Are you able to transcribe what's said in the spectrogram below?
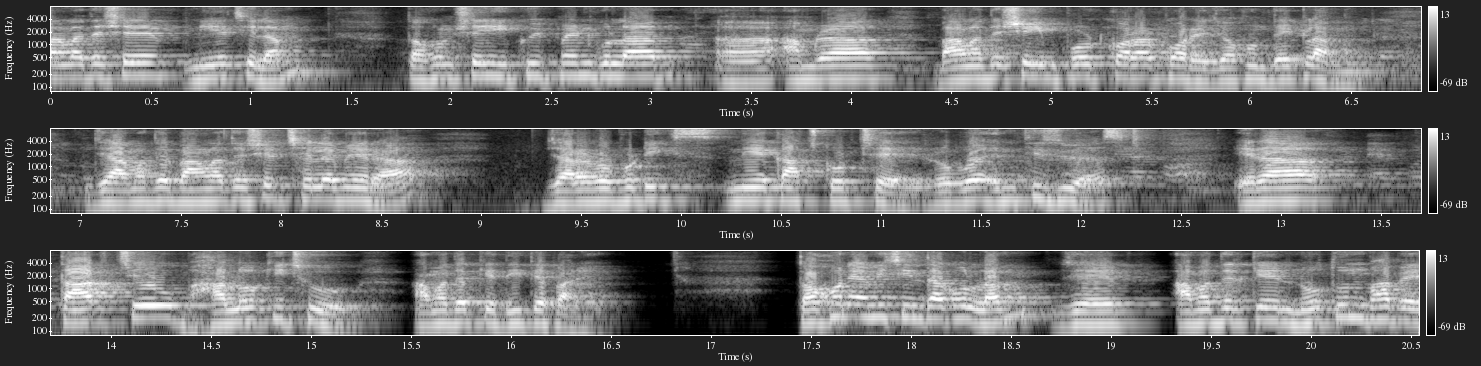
বাংলাদেশে নিয়েছিলাম, তখন সেই ইকুইপমেন্টগুলা আমরা বাংলাদেশে ইম্পোর্ট করার পরে যখন দেখলাম যে আমাদের বাংলাদেশের ছেলেমেয়েরা, যারা রোবোটিক্স নিয়ে কাজ করছে রোবো এনথিজুয়াস্ট এরা তার চেয়েও ভালো কিছু আমাদেরকে দিতে পারে। তখনই আমি চিন্তা করলাম যে আমাদেরকে নতুনভাবে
